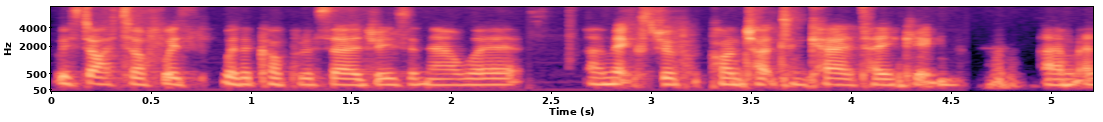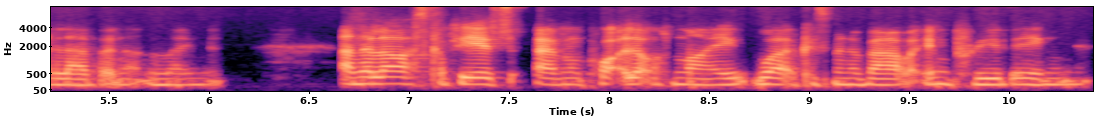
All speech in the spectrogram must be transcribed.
we started off with with a couple of surgeries, and now we're a mixture of contract and caretaking, um, eleven at the moment. And the last couple of years, um, quite a lot of my work has been about improving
